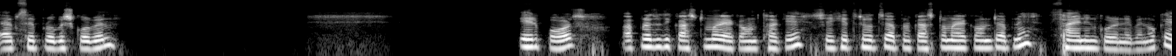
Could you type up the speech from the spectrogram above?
অ্যাপসে প্রবেশ করবেন। এরপর আপনার যদি কাস্টমার অ্যাকাউন্ট থাকে, সেক্ষেত্রে হচ্ছে আপনার কাস্টমার অ্যাকাউন্টে আপনি সাইন ইন করে নেবেন, ওকে?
